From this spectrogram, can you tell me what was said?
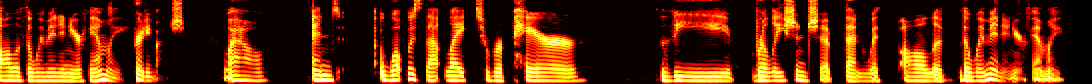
all of the women in your family. Pretty much. Wow. And what was that like to repair the relationship then with all of the women in your family?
